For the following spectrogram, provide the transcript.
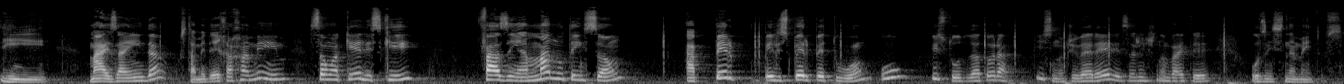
E mais ainda, os Talmidei Chachamim são aqueles que fazem a manutenção, a per, eles perpetuam o estudo da Torá. E se não tiver eles, a gente não vai ter os ensinamentos.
